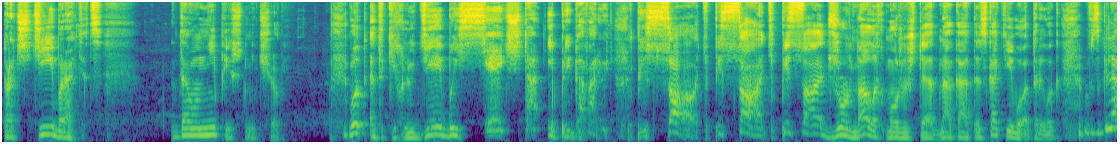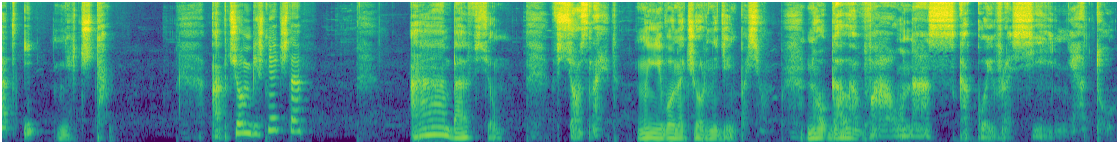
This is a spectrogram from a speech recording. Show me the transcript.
Прочти, братец. Да он не пишет ничего. Вот таких людей бы сечь-то и приговаривать. Писать, писать, писать. В журналах можешь ты, однако, отыскать его отрывок. Взгляд и нечто. Об чем бишь нечто? Обо всем. Все знает. Мы его на черный день пасем. Но голова у нас, какой в России, нету.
